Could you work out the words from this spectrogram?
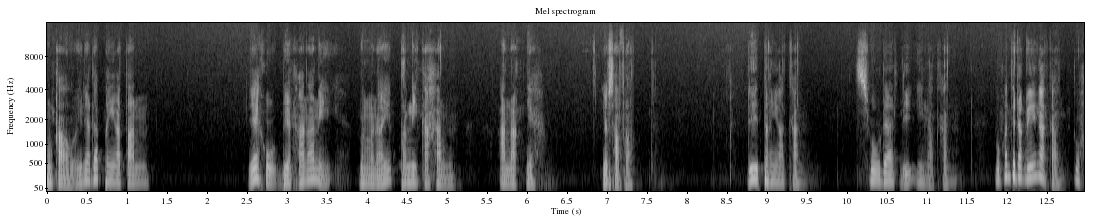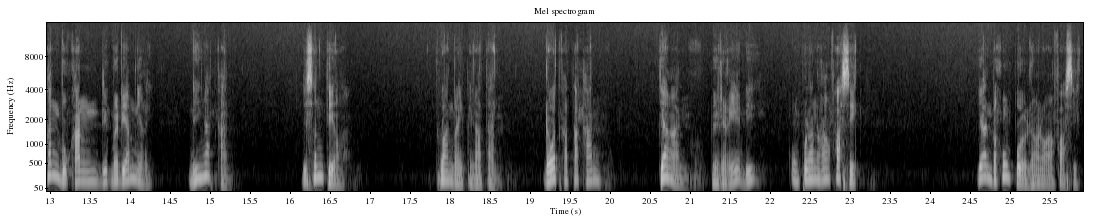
engkau. Ini ada peringatan Yehu bin Hanani mengenai pernikahan anaknya Yosafat. Diperingatkan, sudah diingatkan. Bukan tidak diingatkan, Tuhan bukan di, berdiam diri, diingatkan, disentil. Tuhan beri peringatan. Daud katakan, jangan berdiri di kumpulan orang fasik. Jangan berkumpul dengan orang fasik.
